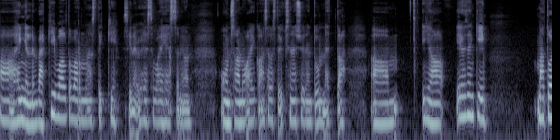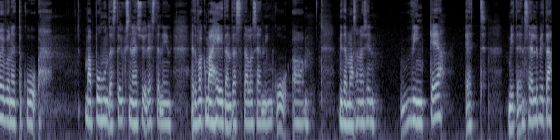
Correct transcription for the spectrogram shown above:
Uh, hengellinen väkivalta varmastikin siinä yhdessä vaiheessa niin on, on saanut aikaan sellaista yksinäisyyden tunnetta. Um, ja, ja jotenkin mä toivon, että kun mä puhun tästä yksinäisyydestä, niin että vaikka mä heitän tässä tällaisia, niin kuin, um, mitä mä sanoisin, vinkkejä, että miten selvitä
